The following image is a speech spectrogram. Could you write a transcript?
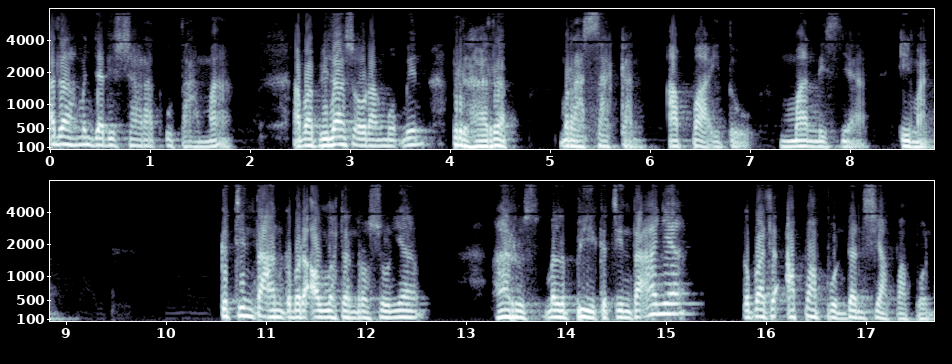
adalah menjadi syarat utama apabila seorang mukmin berharap merasakan apa itu manisnya iman kecintaan kepada Allah dan Rasulnya harus melebihi kecintaannya kepada apa pun dan siapa pun.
